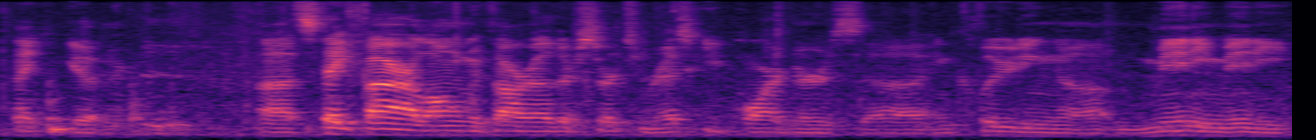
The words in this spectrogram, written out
Thank you, Governor. Uh, State Fire, along with our other search and rescue partners, uh, including uh, many, many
